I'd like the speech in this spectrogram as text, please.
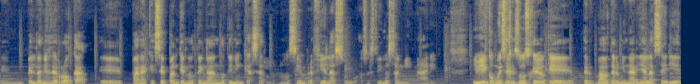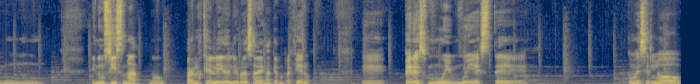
en, peldaños de roca eh, para que sepan que no, tengan, no tienen que hacerlo, ¿no? siempre fiel a su, a su estilo sanguinario. Y bien, como dice Jesús, creo que va a terminar ya la serie en un, en un cisma, ¿no? Para los que han leído el libro saben a qué me refiero. Eh, pero es muy, muy, este, ¿cómo decirlo?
